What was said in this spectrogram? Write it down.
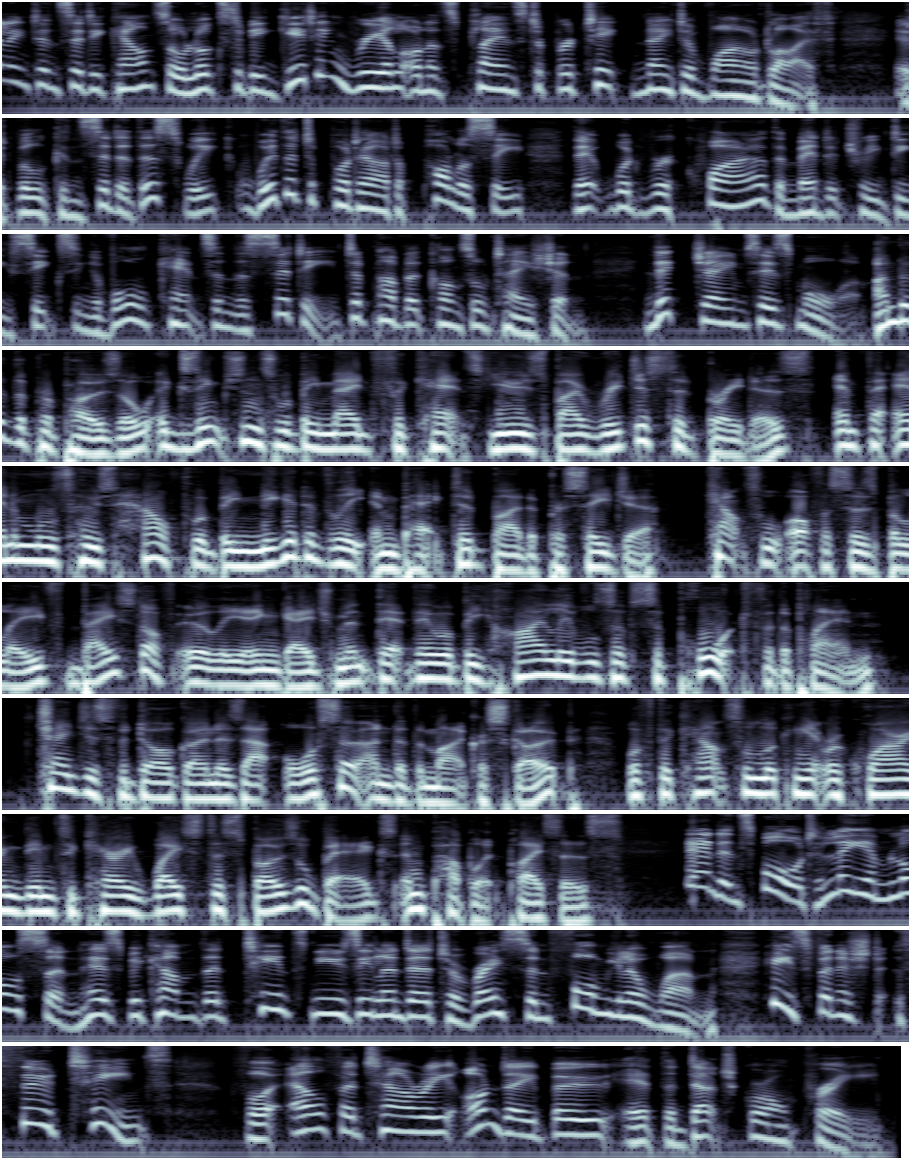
Wellington City Council looks to be getting real on its plans to protect native wildlife. It will consider this week whether to put out a policy that would require the mandatory desexing of all cats in the city to public consultation. Nick James has more. Under the proposal, exemptions would be made for cats used by registered breeders and for animals whose health would be negatively impacted by the procedure. Council officers believe, based off early engagement, that there will be high levels of support for the plan. Changes for dog owners are also under the microscope, with the council looking at requiring them to carry waste disposal bags in public places. And in sport, Liam Lawson has become the 10th New Zealander to race in Formula One. He's finished 13th for Alpha Tauri on debut at the Dutch Grand Prix.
